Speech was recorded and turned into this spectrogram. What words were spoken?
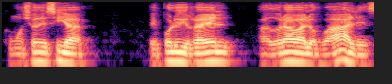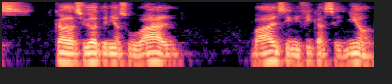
Como yo decía, el pueblo de Israel adoraba a los Baales. Cada ciudad tenía su Baal. Baal significa Señor,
